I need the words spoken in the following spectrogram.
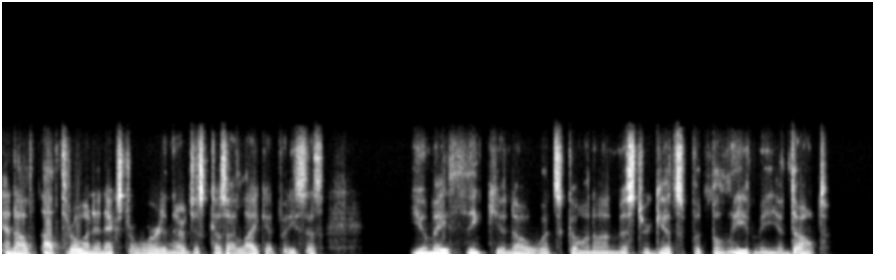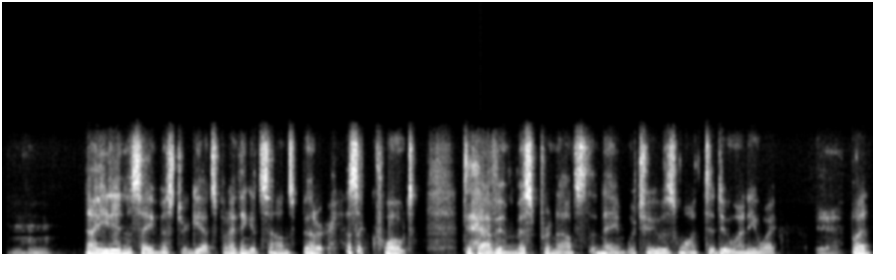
And I'll I'll throw in an extra word in there just because I like it. But he says, "You may think you know what's going on, Mister Gitz, but believe me, you don't." Mm-hmm. Now, he didn't say Mr. Gitz, but I think it sounds better as a quote to have him mispronounce the name, which he was wont to do anyway. Yeah. But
